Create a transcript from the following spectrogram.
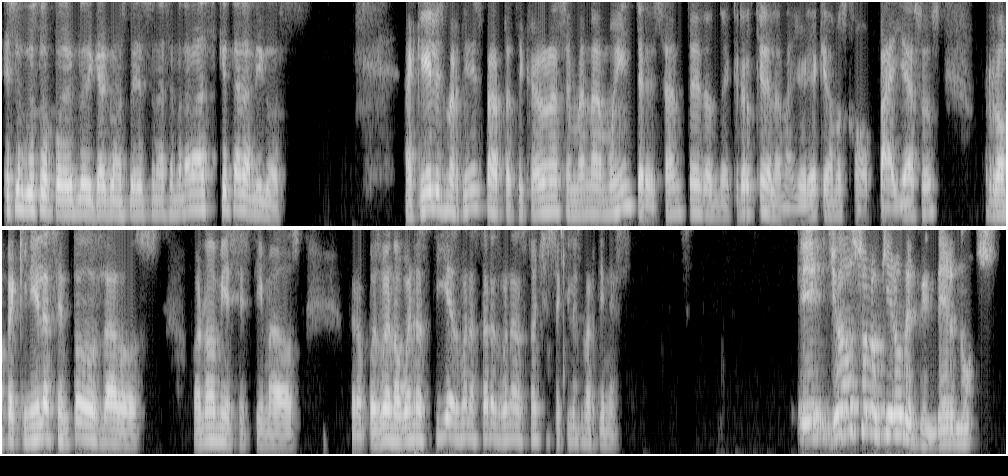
Es un gusto poder platicar con ustedes una semana más. ¿Qué tal, amigos? Aquí Luis Martínez para platicar una semana muy interesante donde creo que la mayoría quedamos como payasos, rompequinielas en todos lados, ¿o no, mis estimados? Pero pues bueno, buenos días, buenas tardes, buenas noches, aquí Luis Martínez. Eh, yo solo quiero defendernos,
